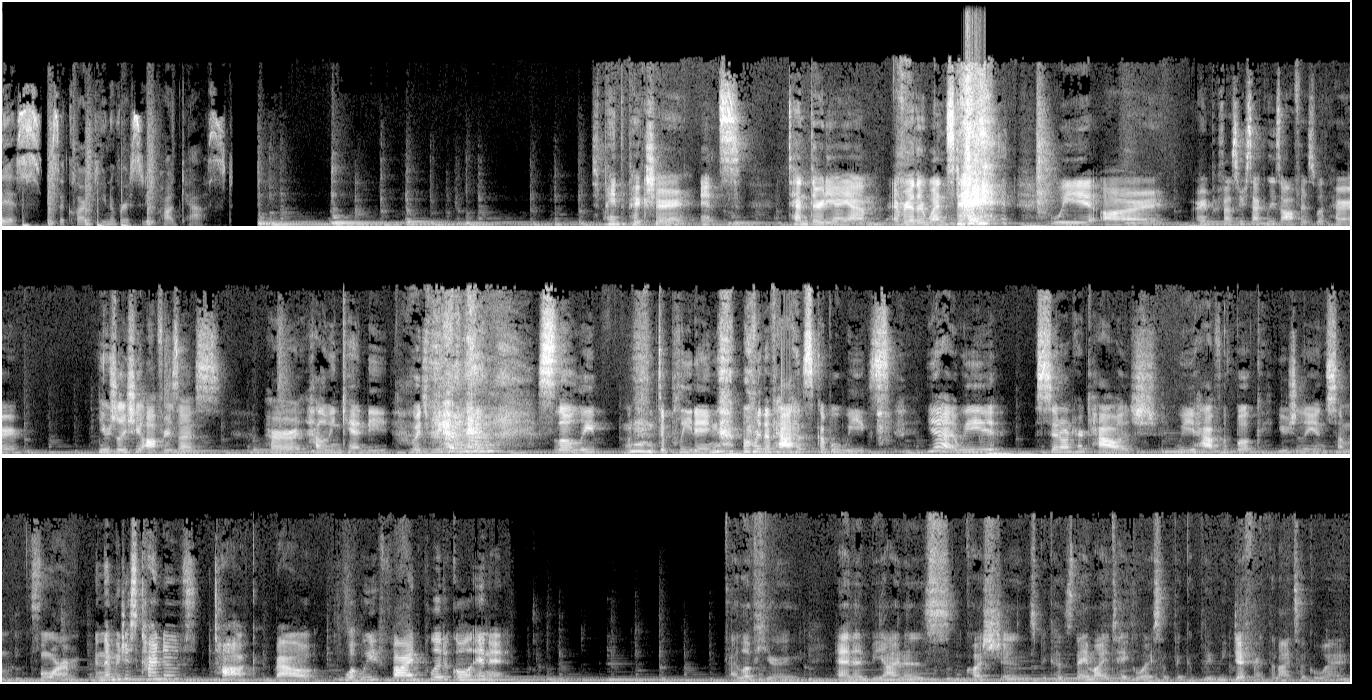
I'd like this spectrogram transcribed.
This is a Clark University podcast. To paint the picture, it's 10:30 a.m. every other Wednesday. we are, are in Professor Szekely's office with her. Usually, she offers us her Halloween candy, which we have been slowly depleting over the past couple weeks. Yeah, we sit on her couch. We have the book, usually in some form, and then we just kind of talk about what we find political in it. I love hearing Anna and Beiyna's questions because they might take away something completely different than I took away.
